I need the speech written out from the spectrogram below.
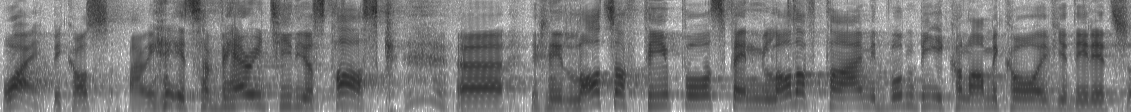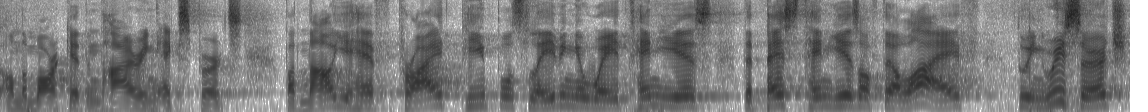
Why? Because I mean, it's a very tedious task. Uh, you need lots of people spending a lot of time. It wouldn't be economical if you did it on the market and hiring experts. But now you have bright people slaving away 10 years, the best 10 years of their life, doing research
